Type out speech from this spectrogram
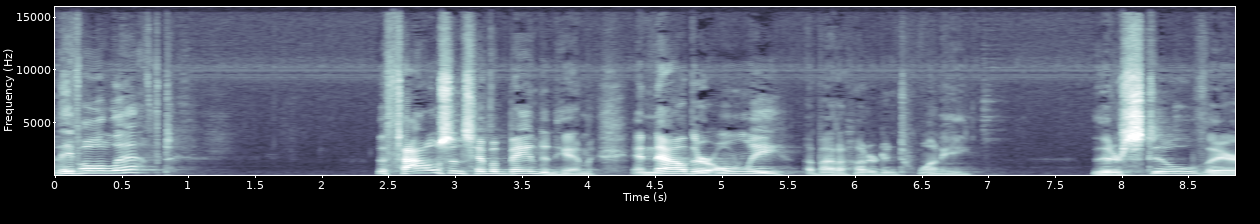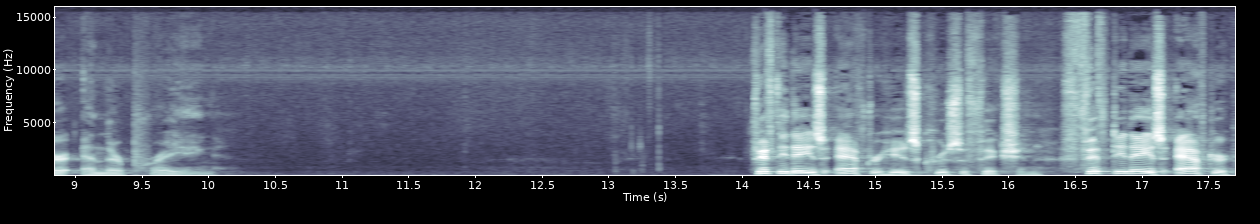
they've all left. The thousands have abandoned him, and now there are only about 120 that are still there and they're praying. 50 days after his crucifixion, 50 days after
